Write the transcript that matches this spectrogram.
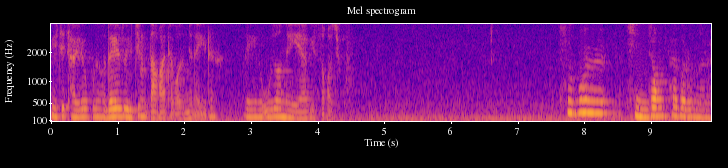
일찍 자려고요. 내일도 일찍 나가야 되거든요, 내일은. 내일은 오전에 예약이 있어가지고. 수분 진정팩을 오늘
